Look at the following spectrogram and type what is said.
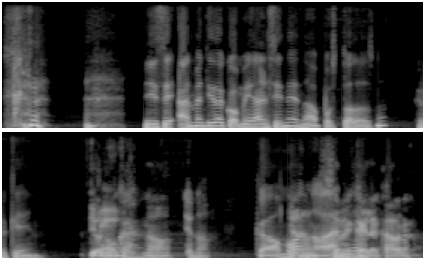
Dice, ¿han metido comida al cine? No, pues todos, ¿no? Creo que... Yo Sí. nunca, no, yo no. ¿Cómo Yo no, Se me cae la cabra,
